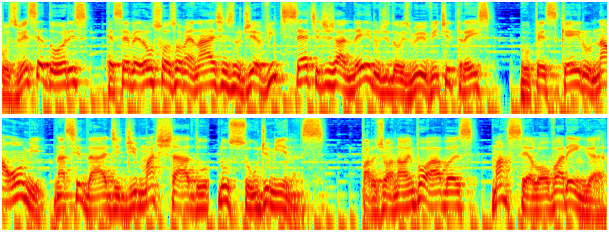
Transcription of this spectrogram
Os vencedores receberão suas homenagens no dia 27 de janeiro de 2023 no pesqueiro Naomi, na cidade de Machado, no sul de Minas. Para o Jornal em Boabas, Marcelo Alvarenga.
